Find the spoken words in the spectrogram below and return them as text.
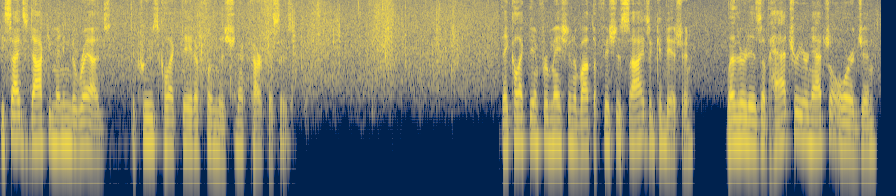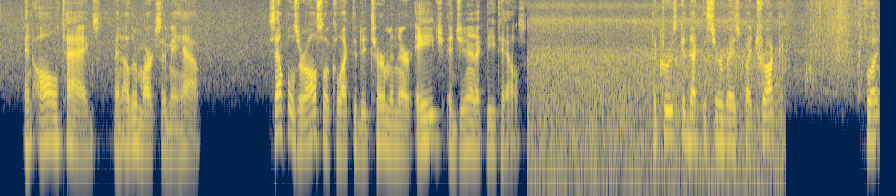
Besides documenting the redds, the crews collect data from the Chinook carcasses. They collect information about the fish's size and condition, whether it is of hatchery or natural origin, and all tags and other marks they may have. Samples are also collected to determine their age and genetic details. The crews conduct the surveys by truck, foot,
